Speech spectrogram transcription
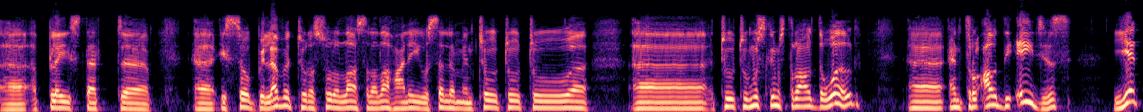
uh, a place that uh, uh, is so beloved to Rasulullah sallallahu alaihi wasallam and to to to, uh, uh, to to Muslims throughout the world uh, and throughout the ages. Yet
